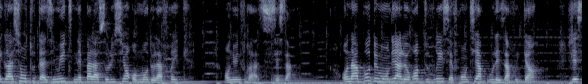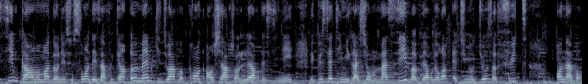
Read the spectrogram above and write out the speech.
L'immigration tout azimut n'est pas la solution aux maux de l'Afrique. En une phrase, c'est ça. On a beau demander à l'Europe d'ouvrir ses frontières pour les Africains, j'estime qu'à un moment donné, ce sont des Africains eux-mêmes qui doivent prendre en charge leur destinée et que cette immigration massive vers l'Europe est une odieuse fuite en avant.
